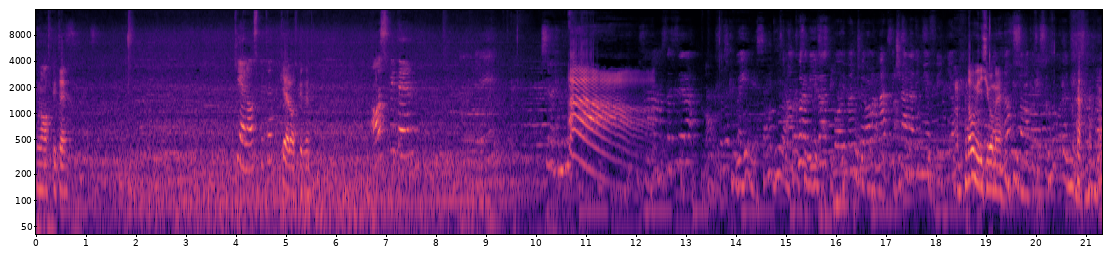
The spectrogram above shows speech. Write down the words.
un ospite. Chi è l'ospite? Chi è l'ospite? Ospite! Ah! Stasera sono qui, sono ancora viva, poi mangerò la matriciana di mio figlio. Dopo mi dici com'è. Non sono così sicura, proprio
